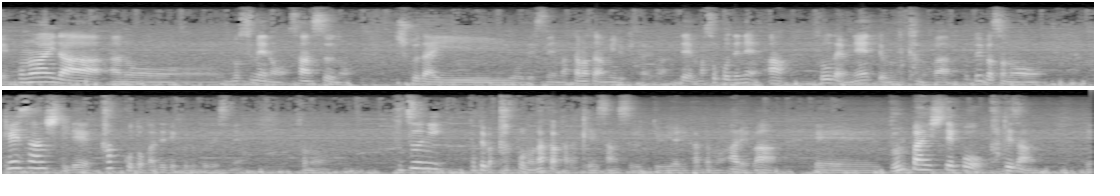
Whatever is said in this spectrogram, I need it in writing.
えこの間あの娘の算数の宿題をですね、ま、たまたま見る機会があって、まあ、そこでねあそうだよねって思ったのが例えばその計算式でカッコとか出てくるとですねその普通に例えばカッコの中から計算するっていうやり方もあれば、えー、分配してこう掛け算、え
